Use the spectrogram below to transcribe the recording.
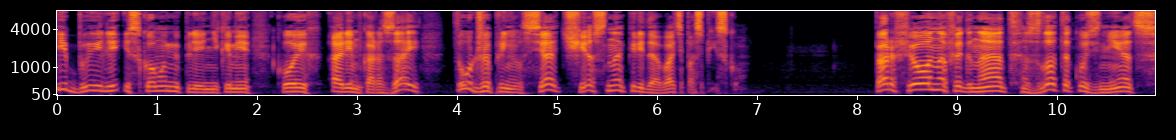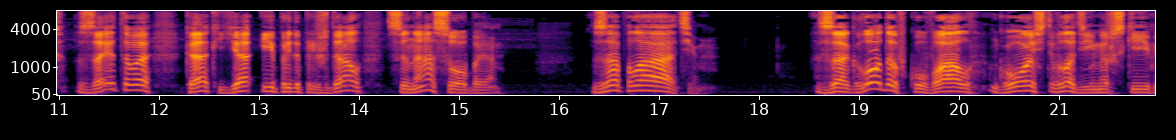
и были искомыми пленниками, коих Алим Карзай тут же принялся честно передавать по списку. Парфенов Игнат, златокузнец, за этого, как я и предупреждал, цена особая. Заплатим. Заглодов Кувал, гость Владимирский.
